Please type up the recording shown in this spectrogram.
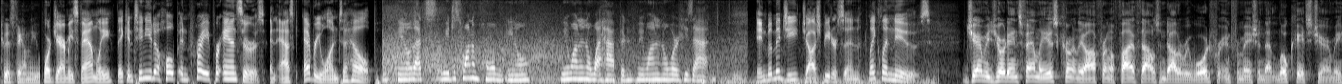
to his family. For Jeremy's family, they continue to hope and pray for answers and ask everyone to help. You know, that's we just want him home, you know. We want to know what happened. We want to know where he's at. In Bemidji, Josh Peterson, Lakeland News. Jeremy Jourdain's family is currently offering a $5,000 reward for information that locates Jeremy.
